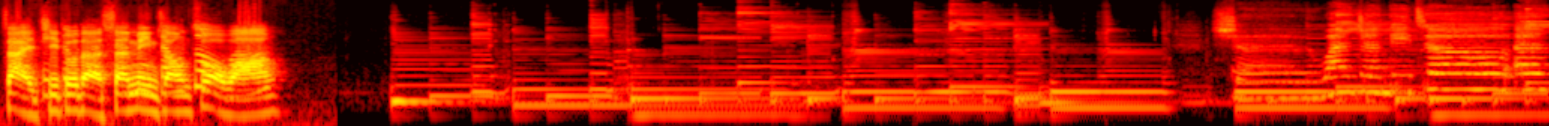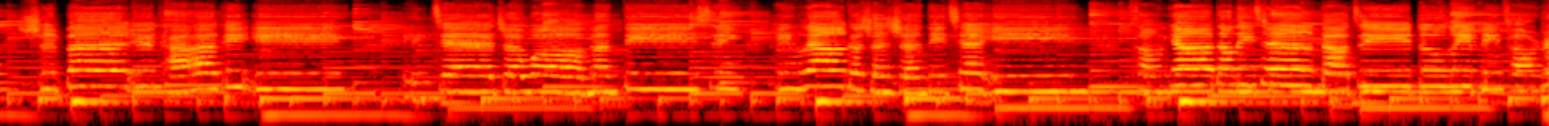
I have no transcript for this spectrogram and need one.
在基督的生命中做王。深深的歉意，从亚当里见到基督里，并从肉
